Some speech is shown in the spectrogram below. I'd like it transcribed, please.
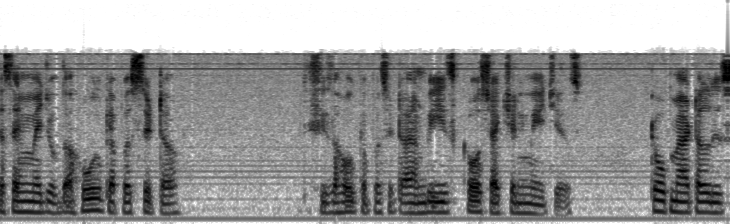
the SEM image of the whole capacitor. This is the whole capacitor and these cross-section images. Top metal is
